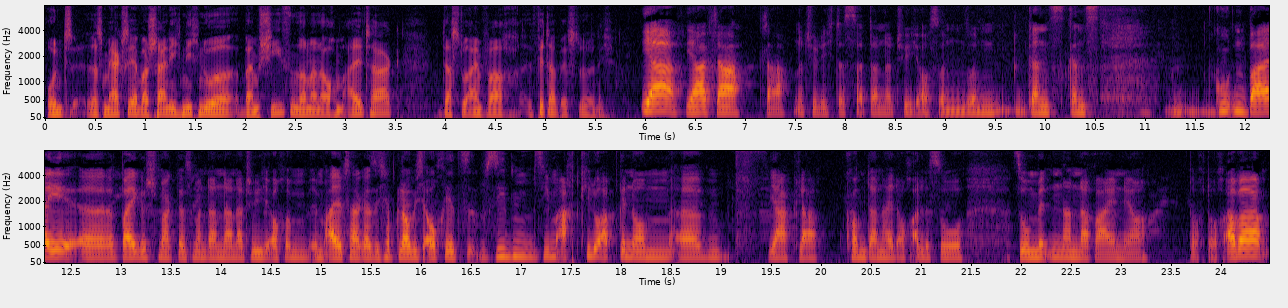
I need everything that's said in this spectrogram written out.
Und das merkst du ja wahrscheinlich nicht nur beim Schießen, sondern auch im Alltag, dass du einfach fitter bist, oder nicht? Ja, ja, klar, klar, natürlich. Das hat dann natürlich auch so einen, so einen ganz, ganz guten Bei, äh, Beigeschmack, dass man dann da natürlich auch im, im Alltag, also ich habe glaube ich auch jetzt sieben, sieben, acht Kilo abgenommen. Ähm, ja, klar, kommt dann halt auch alles so, so miteinander rein, ja. Doch, doch. Aber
